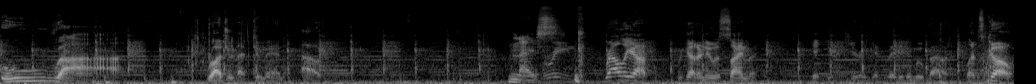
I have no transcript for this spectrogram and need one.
Oorah. Roger that, Command. Out. Nice. Marines, rally up. We got a new assignment. Get your gear and get ready to move out. Let's go.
